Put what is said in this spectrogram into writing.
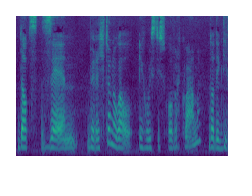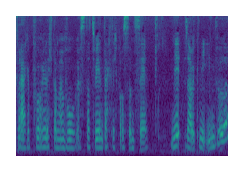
dat zijn berichten nogal egoïstisch overkwamen. Dat ik die vraag heb voorgelegd aan mijn volgers. Dat 82% zei, nee, zou ik niet invullen.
